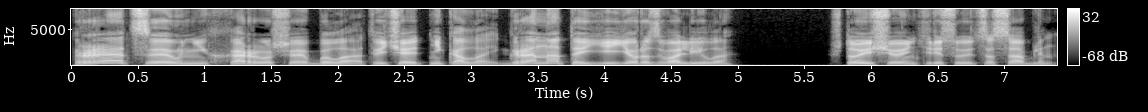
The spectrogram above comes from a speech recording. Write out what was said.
«Рация у них хорошая была», — отвечает Николай. «Граната ее развалила». «Что еще?» — интересуется Саблин.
